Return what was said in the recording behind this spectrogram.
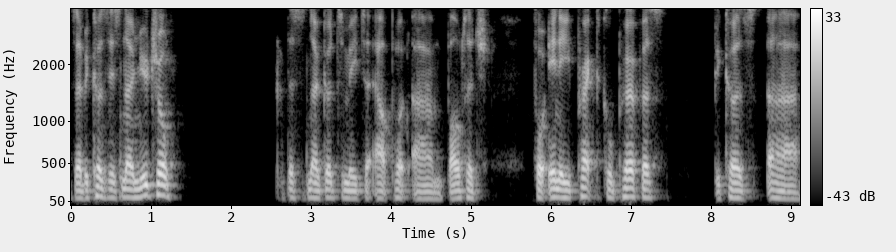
So because there's no neutral, this is no good to me to output um, voltage for any practical purpose because uh,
